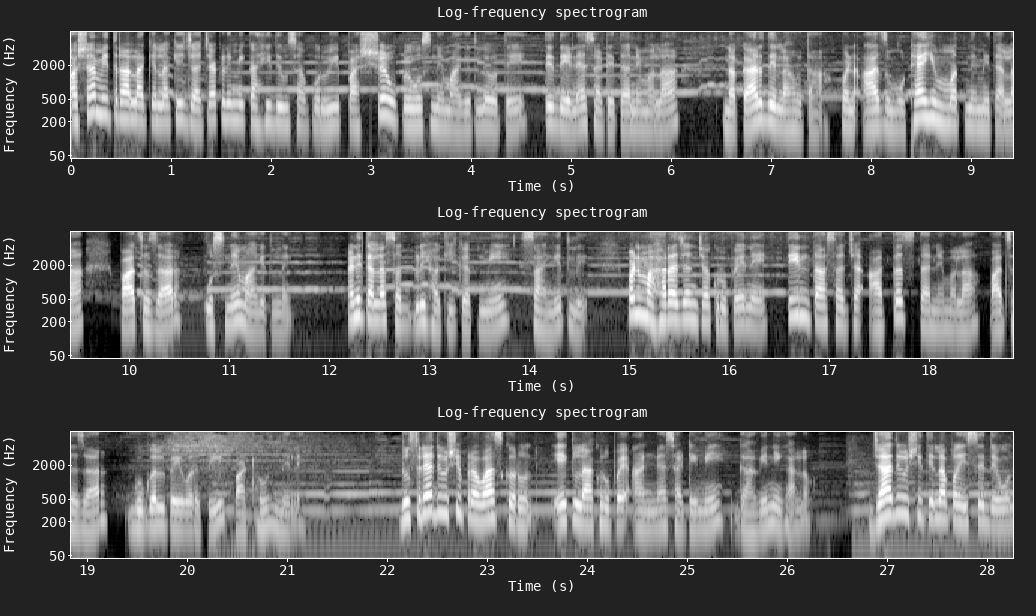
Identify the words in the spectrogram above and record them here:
अशा मित्राला केला की ज्याच्याकडे मी काही दिवसापूर्वी पाचशे रुपये उसने मागितले होते ते देण्यासाठी त्याने मला नकार दिला होता. पण आज मोठ्या हिंमतने मी त्याला पाच हजार उसने मागितले आणि त्याला सगळी हकीकत मी सांगितली. पण महाराजांच्या कृपेने तीन तासाच्या आतच त्याने मला पाच हजार गुगल पेवरती पाठवून दिले. दुसऱ्या दिवशी प्रवास करून एक लाख रुपये आणण्यासाठी मी गावी निघालो. ज्या दिवशी तिला पैसे देऊन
